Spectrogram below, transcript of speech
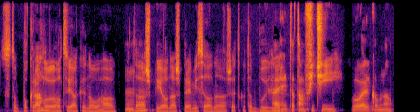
Sa tam pokradlo hoci aké know-how. Mm-hmm. Tá špionáž priemyselná, všetko tam bujne. Hej, hej, to tam fičí vo veľkom, no.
